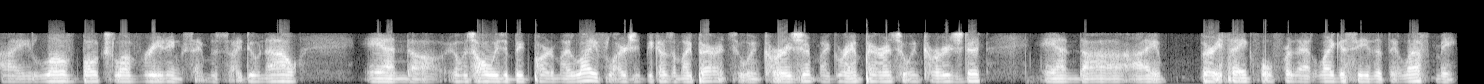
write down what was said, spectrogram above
I loved books, loved reading, same as I do now, and uh, it was always a big part of my life, largely because of my parents who encouraged it, my grandparents who encouraged it, and uh, I'm very thankful for that legacy that they left me.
